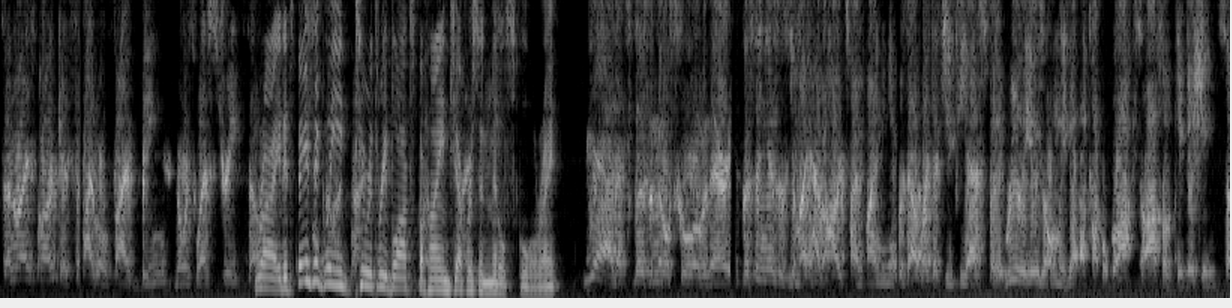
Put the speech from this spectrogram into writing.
Sunrise Park is 505 Bing Northwest Street. So right. It's basically oh two or three blocks behind Jefferson Middle School, right? Yeah, that's there's the middle school over there. The thing is, is you might have a hard time finding it without like a GPS, but it really is only a couple blocks off of Division, so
